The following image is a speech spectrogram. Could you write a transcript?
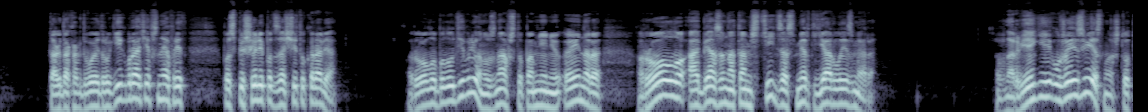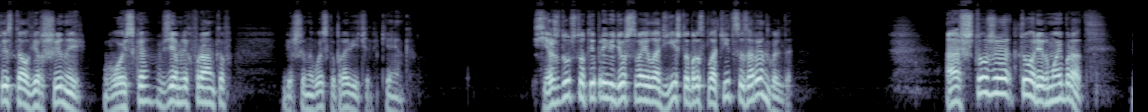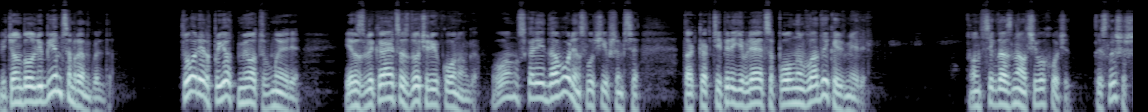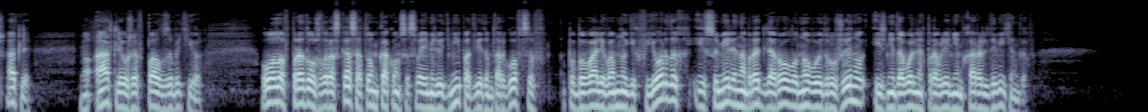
тогда как двое других братьев Снефрит поспешили под защиту короля. Ролло был удивлен, узнав, что, по мнению Эйнора, Ролло обязан отомстить за смерть ярла из мэра. В Норвегии уже известно, что ты стал вершиной войска в землях франков. Вершина войска правитель, Кеннинг. Все ждут, что ты приведешь свои ладьи, чтобы расплатиться за Ренгвальда. А что же Торир, мой брат? Ведь он был любимцем Ренгвальда. Торер пьет мед в мэре и развлекается с дочерью конунга. Он скорее доволен случившимся, так как теперь является полным владыкой в мире. Он всегда знал, чего хочет. Ты слышишь, Атли? Но Атли уже впал в забытье. Олаф продолжил рассказ о том, как он со своими людьми под видом торговцев побывали во многих фьордах и сумели набрать для Ролла новую дружину из недовольных правлением Харальда викингов.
